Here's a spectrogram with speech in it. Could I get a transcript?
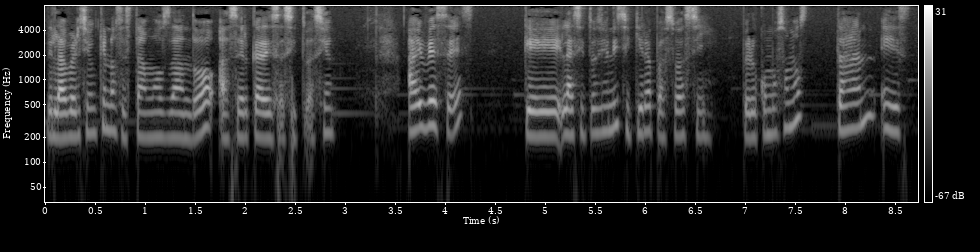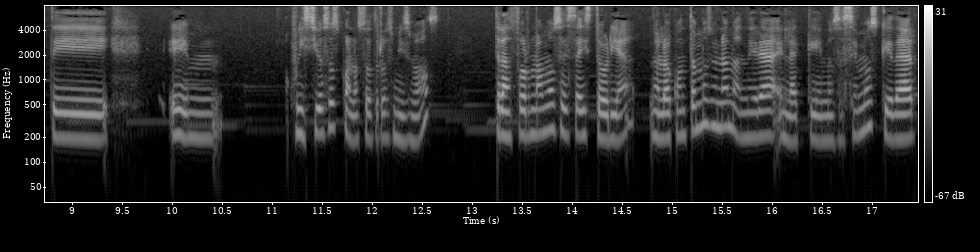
de la versión que nos estamos dando acerca de esa situación. Hay veces que la situación ni siquiera pasó así, pero como somos tan este, em, juiciosos con nosotros mismos, transformamos esa historia, nos la contamos de una manera en la que nos hacemos quedar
